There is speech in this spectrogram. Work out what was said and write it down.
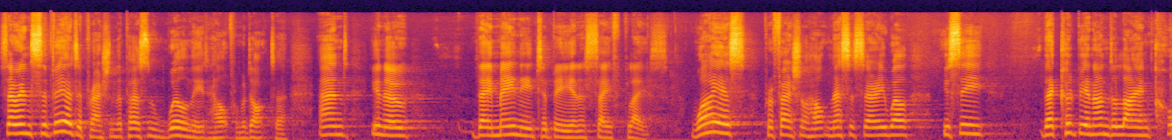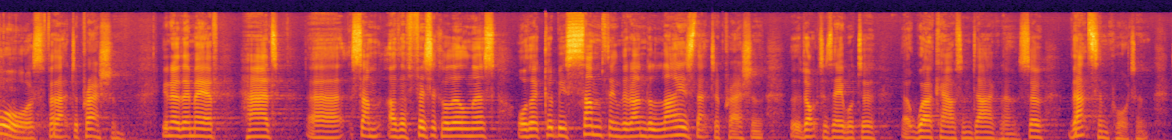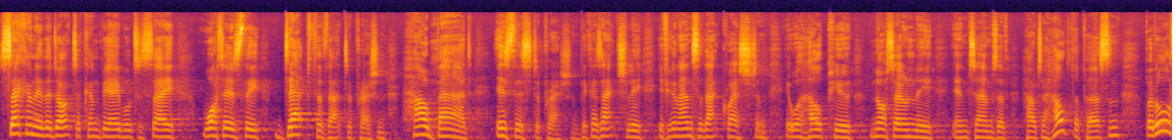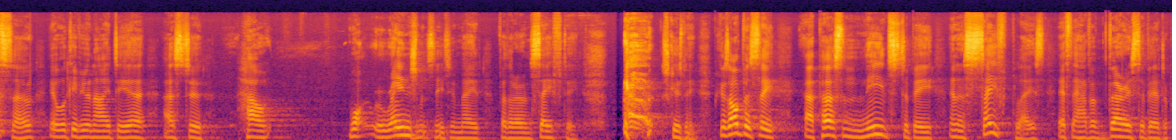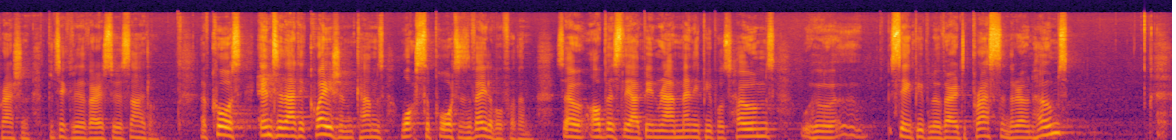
So in severe depression, the person will need help from a doctor. And, you know, they may need to be in a safe place. Why is professional help necessary? Well, you see, there could be an underlying cause for that depression. You know, they may have had uh, some other physical illness, or there could be something that underlies that depression that the doctor is able to uh, work out and diagnose. So that's important. Secondly, the doctor can be able to say, what is the depth of that depression? How bad is this depression? Because actually, if you can answer that question, it will help you not only in terms of how to help the person, but also it will give you an idea as to how what arrangements need to be made for their own safety. Excuse me. Because obviously, a person needs to be in a safe place if they have a very severe depression, particularly very suicidal. Of course, into that equation comes what support is available for them. So obviously, I've been around many people's homes, who, seeing people who are very depressed in their own homes.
